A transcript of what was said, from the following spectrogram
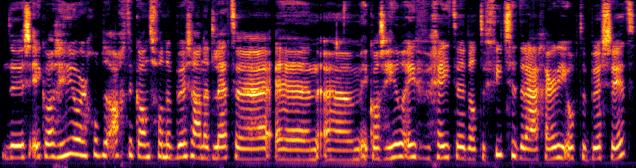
Dus ik was heel erg op de achterkant van de bus aan het letten. En ehm, ik was heel even vergeten dat de fietsendrager die op de bus zit,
